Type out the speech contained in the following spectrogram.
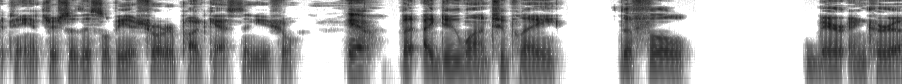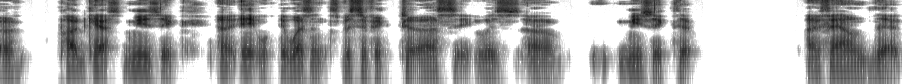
to answer, so this will be a shorter podcast than usual. Yeah. But I do want to play the full Baehr and Curadh podcast music. Uh, it it wasn't specific to us. It was uh, music that I found that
